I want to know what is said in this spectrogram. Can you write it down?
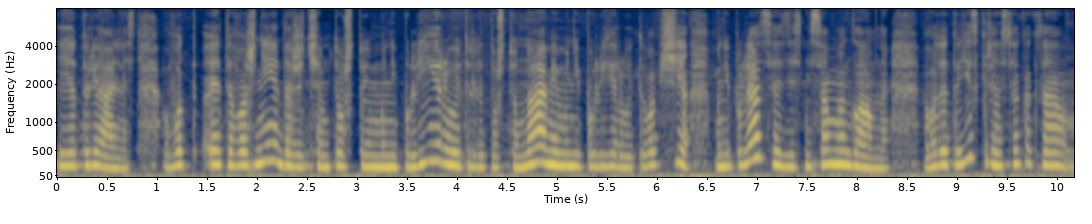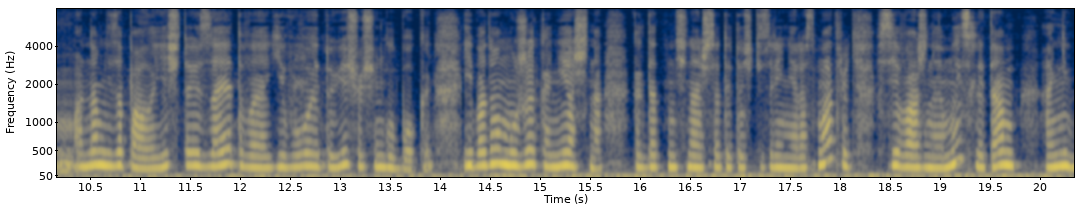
и эту реальность. Вот это важнее даже, чем то, что им манипулируют, или то, что нами манипулируют. И вообще манипуляция здесь не самое главное. Вот эта искренность, я как-то, она мне запала. Я считаю, из-за этого его эту вещь очень глубокой. И потом уже, конечно, когда ты начинаешь с этой точки зрения рассматривать, все важные мысли там, они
